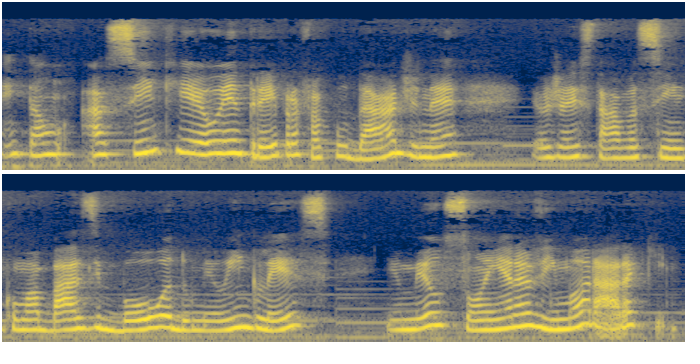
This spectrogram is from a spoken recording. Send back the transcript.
Então, assim que eu entrei para a faculdade, né, eu já estava assim com uma base boa do meu inglês e o meu sonho era vir morar aqui.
